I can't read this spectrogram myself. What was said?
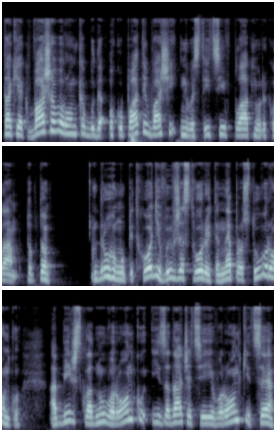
так як ваша воронка буде окупати ваші інвестиції в платну рекламу. Тобто, в другому підході ви вже створюєте не просту воронку, а більш складну воронку, і задача цієї воронки це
